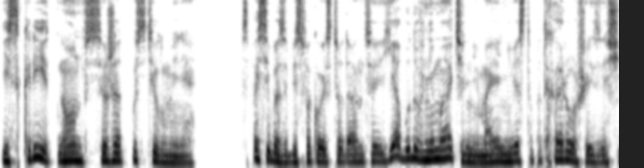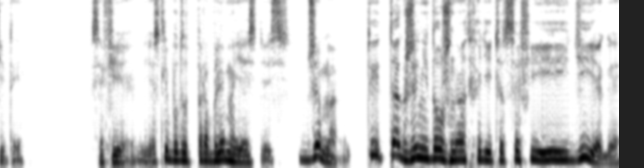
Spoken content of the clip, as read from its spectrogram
искрит, но он все же отпустил меня. «Спасибо за беспокойство, Данте. Я буду внимательней, моя невеста под хорошей защитой». «София, если будут проблемы, я здесь. Джемма, ты также не должна отходить от Софии и Диего.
